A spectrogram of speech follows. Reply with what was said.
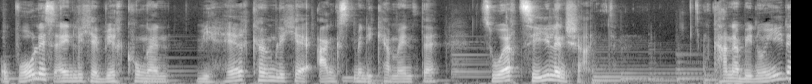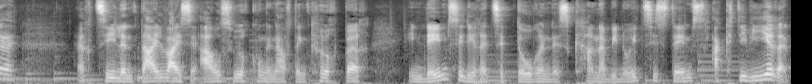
obwohl es ähnliche Wirkungen wie herkömmliche Angstmedikamente zu erzielen scheint. Cannabinoide erzielen teilweise Auswirkungen auf den Körper, indem sie die Rezeptoren des Cannabinoidsystems aktivieren.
